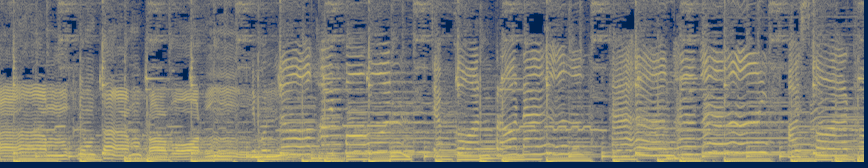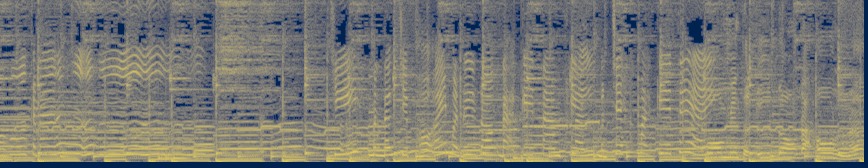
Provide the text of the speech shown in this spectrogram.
ដាមខ្ញុំតាមដល់វត្តនិមន្តលោកឲ្យពនចាប់កូនប្រដៅថាអើងអើងអើយឲ្យស្គាល់ធម៌ក្តៅជីមិនដឹងជាព្រោះអីមកឌឺដងដាក់គេតាមផ្លូវមិនចេះខ្មាស់គេទេអីក៏មានតែឌឺដងដាក់អូនណា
